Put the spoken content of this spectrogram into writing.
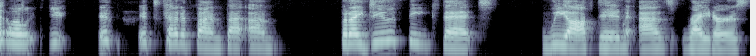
So you, it it's kind of fun, but um, but I do think that we often as writers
